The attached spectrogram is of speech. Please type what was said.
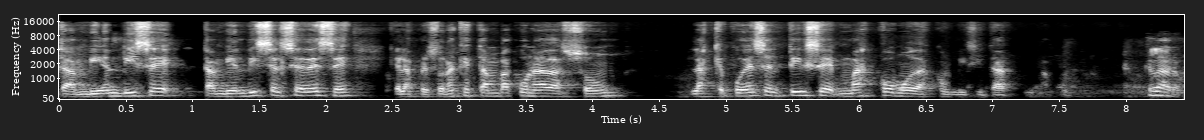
también dice, también dice el CDC que las personas que están vacunadas son las que pueden sentirse más cómodas con visitar. Claro.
